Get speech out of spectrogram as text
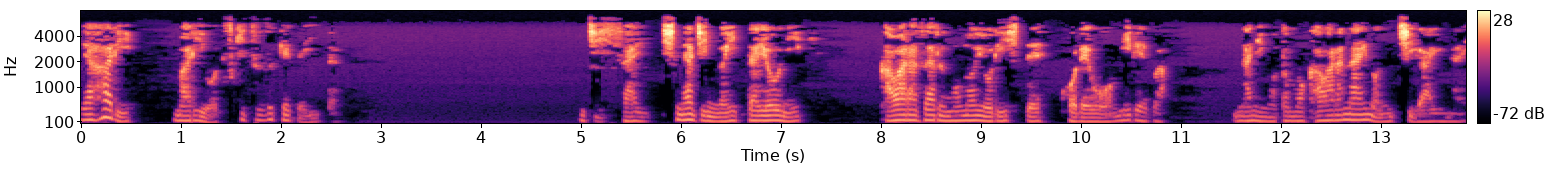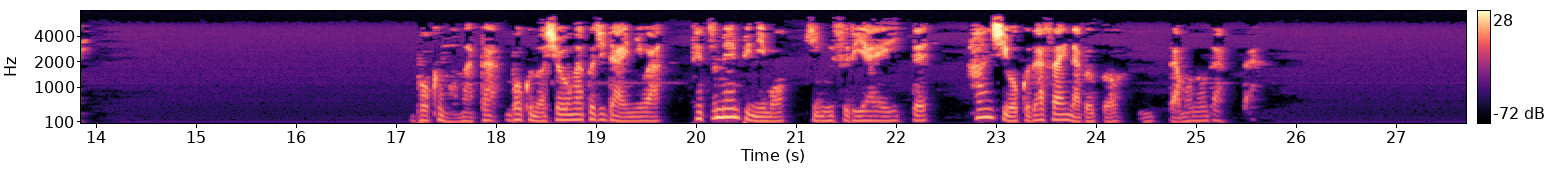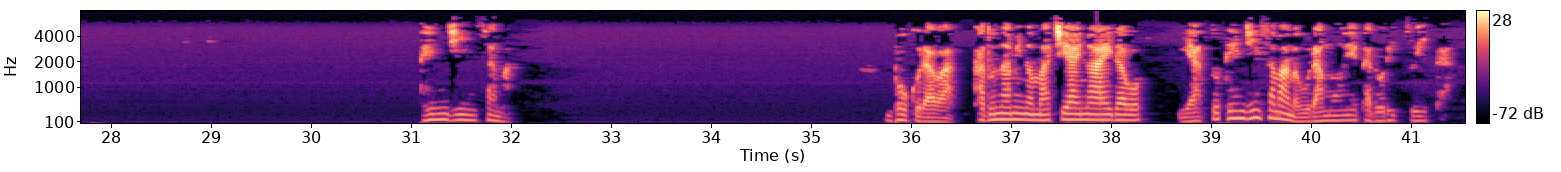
やはりマリを突き続けていた。実際、シナ人の言ったように、変わらざるものよりしてこれを見れば、何事も変わらないのに違いない。僕もまた僕の小学時代には、鉄面皮にも金薬屋へ行って、半紙をくださいなどと言ったものだった。天神様。僕らは角波の待合の間をやっと天神様の裏門へたどり着いた。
